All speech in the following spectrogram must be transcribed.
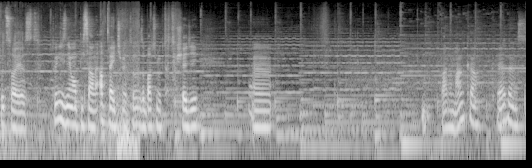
Tu co jest? Tu nic nie ma opisane. A wejdźmy tu, zobaczmy kto tu siedzi. E... Paramanka? Credence?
